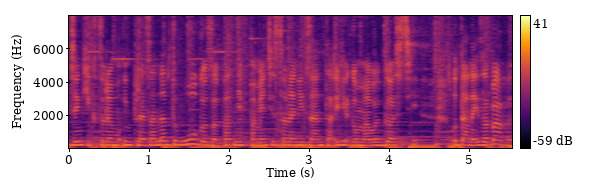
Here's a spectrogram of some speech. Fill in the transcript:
dzięki któremu impreza na długo zapadnie w pamięci solenizanta i jego małych gości. Udanej zabawy!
